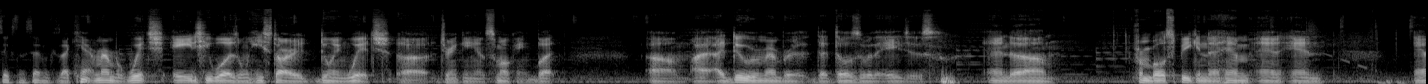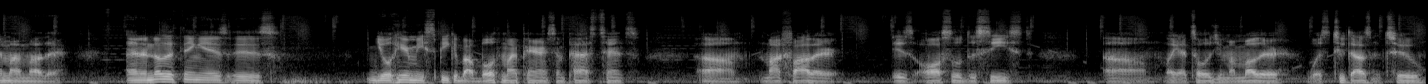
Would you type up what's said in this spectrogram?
Six and seven because I can't remember which age he was when he started doing which, uh, drinking and smoking, but um, I, I, do remember that those were the ages. And um, from both speaking to him and and and my mother, and another thing is is you'll hear me speak about both my parents in past tense. Um, my father is also deceased. Um, like I told you, my mother was 2002.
